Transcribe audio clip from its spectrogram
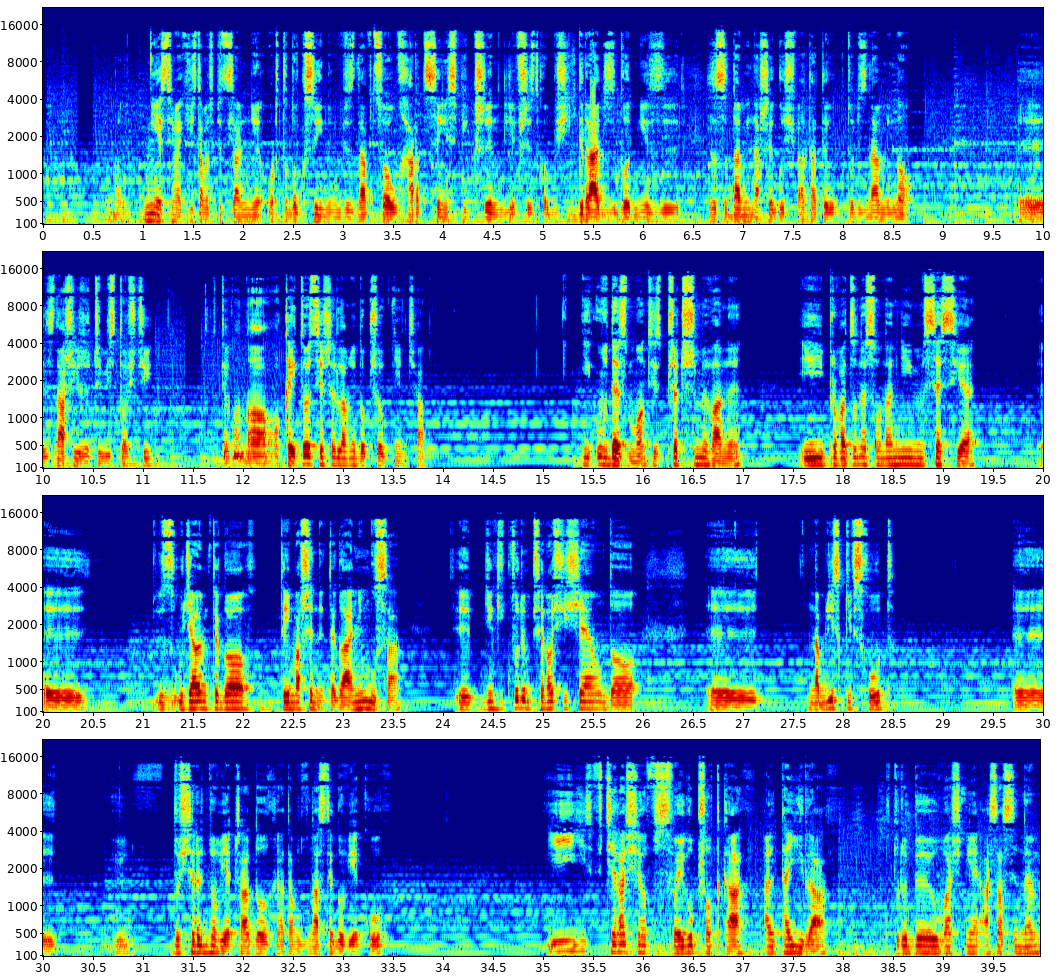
No, nie jestem jakimś tam specjalnie ortodoksyjnym wyznawcą hard science fiction, gdzie wszystko musi grać zgodnie z zasadami naszego świata, tego, który znamy, no, y, z naszej rzeczywistości. Dlatego, no, okej, okay, to jest jeszcze dla mnie do przełknięcia. I ów Desmond jest przetrzymywany i prowadzone są na nim sesje y, z udziałem tego, tej maszyny, tego animusa, Y, dzięki którym przenosi się do y, na Bliski Wschód y, do średniowiecza, do tam XII wieku. I wciela się w swojego przodka, Altaira, który był właśnie asasynem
